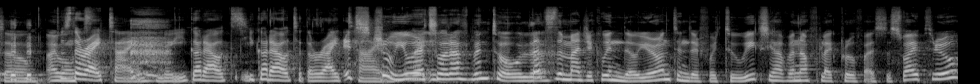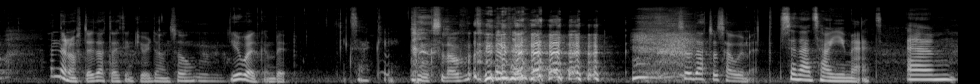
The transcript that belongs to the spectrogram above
So I It was the right time. You got out. You got out at the right it's time. It's true. You were, That's what I've been told. that's the magic window. You're on Tinder for two weeks. You have enough like profiles to swipe through, and then after that, I think you're done. So you're welcome, babe. Exactly. Thanks, love. So that was how we met. So that's how you met. Um,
